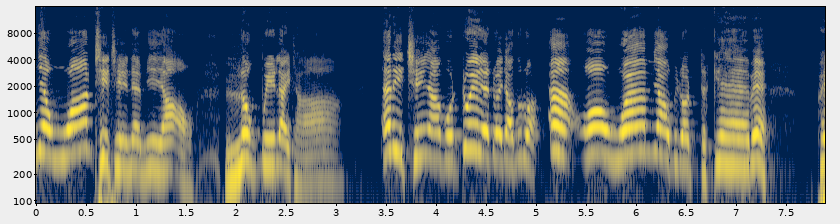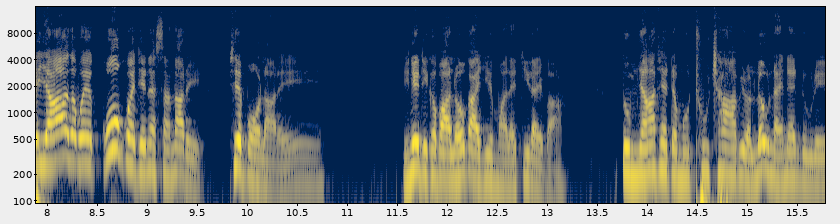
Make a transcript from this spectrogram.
မျက်ဝါးထင်ထင်နဲ့မြင်ရအောင်လှုပ်ပေးလိုက်တာအဲ့ဒီချင်းရာကိုတွေးတဲ့အတွက်ကြောင့်သူတို့အံ့ဩဝမ်းမြောက်ပြီးတော့တကယ်ပဲဖျားသပွဲကိုးကွယ်ခြင်းနဲ့ဆန္ဒတွေဖြစ်ပေါ်လာတယ်ဒီနေ့ဒီကမ္ဘာလောကကြီးမှာလည်းကြည့်လိုက်ပါသူများတဲ့တမှုထူးခြားပြီးတော့လုံနိုင်တဲ့လူတွေ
